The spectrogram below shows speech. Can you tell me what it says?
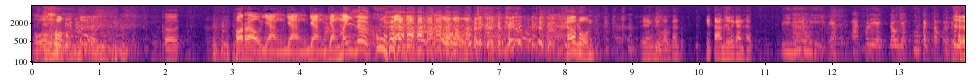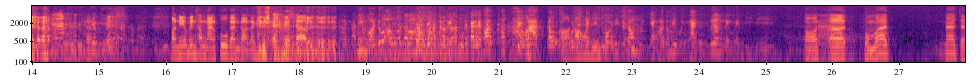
โอ้โหก็ เพราะเรายังยังยังยังไม่เลิกคู่กันอีกโอ้โห ครับผมยังอยู่ครับก็ติดตามดูแล้วกันครับ ปีนี้ยังมีอีกไหมผลงานเพราะเรายังเรายังคู่กันเสมอครับยังมีตอนนี้ก็เป็นทำงานคู่กันก่อนแล้วกันครับ นี่หมอดูเอาดวงเราสองคนไปถูกกันแล้วเขาเขาทายว่าเราสองคนจะมีดวงที่จะต้องอย่างเราต้องมีผลงานอีกเรื่องหนึ่งในปีนี้อ๋อเออผมว่าน่าจะ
